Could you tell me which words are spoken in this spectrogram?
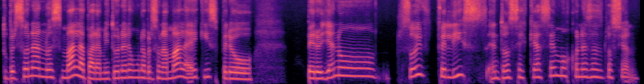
tu persona no es mala para mí, tú no eres una persona mala X, pero, pero ya no soy feliz. Entonces, ¿qué hacemos con esa situación?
